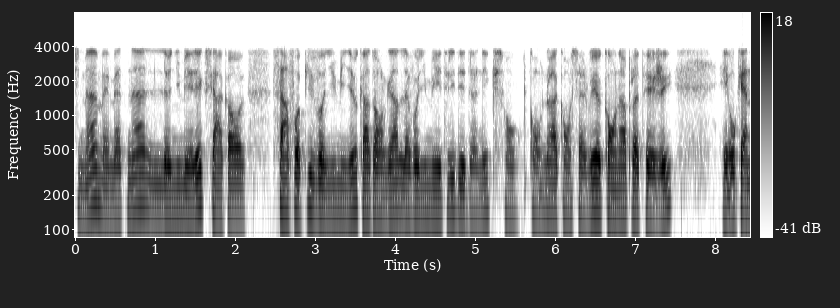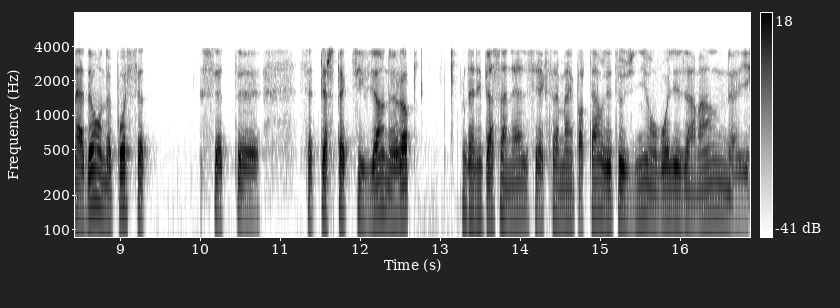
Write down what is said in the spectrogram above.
ciment, mais maintenant, le numérique, c'est encore 100 fois plus volumineux quand on regarde la volumétrie des données qu'on a à conserver, qu'on a à protéger. Et au Canada, on n'a pas cette, cette, euh, cette perspective-là. En Europe, données personnelles, c'est extrêmement important. Aux États-Unis, on voit les amendes. Il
